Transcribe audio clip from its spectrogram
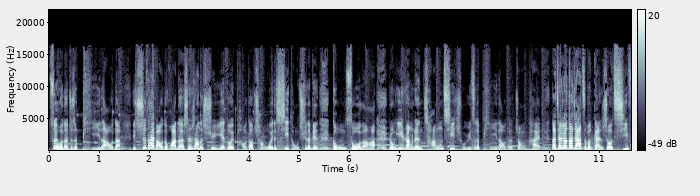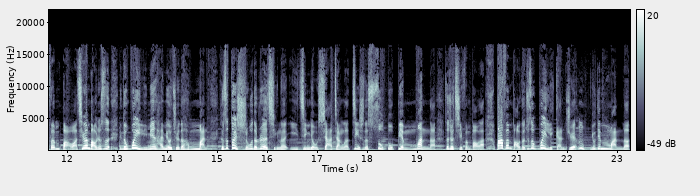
最后呢就是疲劳的。你吃太饱的话呢，身上的血液都会跑到肠胃的系统去那边工作了哈，容易让人长期处于这个疲劳的状态那教教大家怎么感受七分饱啊？七分饱就是你的胃里面还没有觉得很满，可是对食物的热情呢已经有下降了，进食的速度变慢了，这就七分饱了。八分饱呢，就是胃里感觉嗯有点满了，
